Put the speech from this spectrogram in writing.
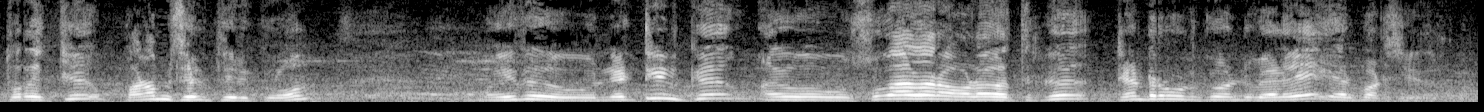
துறைக்கு பணம் செலுத்தியிருக்கிறோம். இது லெட்டினுக்கு அது சுகாதார வளாகத்துக்கு டெண்டர் கொடுக்க வேண்டிய வேலையை ஏற்பாடு செய்திருக்கிறோம்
